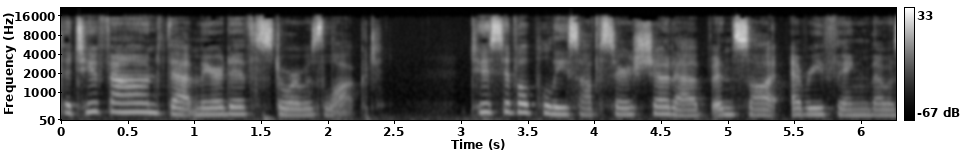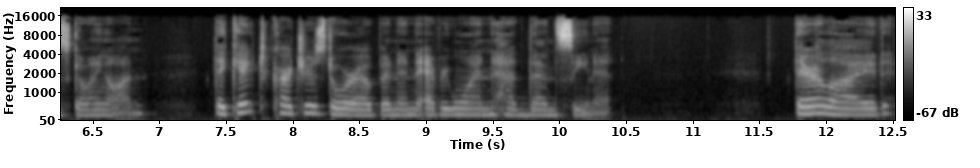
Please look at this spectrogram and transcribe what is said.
The two found that Meredith's door was locked. Two civil police officers showed up and saw everything that was going on. They kicked Kercher's door open, and everyone had then seen it. There lied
